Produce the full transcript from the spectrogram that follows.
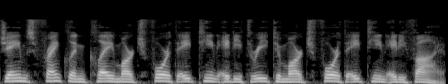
James Franklin Clay March 4, 1883 to March 4, 1885.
